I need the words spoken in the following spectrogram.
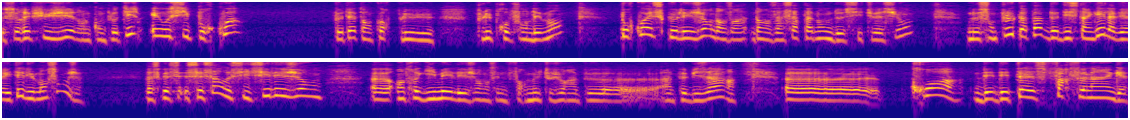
se réfugier dans le complotisme. Et aussi pourquoi, peut-être encore plus, profondément, pourquoi est-ce que les gens dans un, certain nombre de situations ne sont plus capables de distinguer la vérité du mensonge? Parce que c'est ça aussi, si les gens, entre guillemets les gens, c'est une formule toujours un peu, un peu bizarre, croient des, des thèses farfelingues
